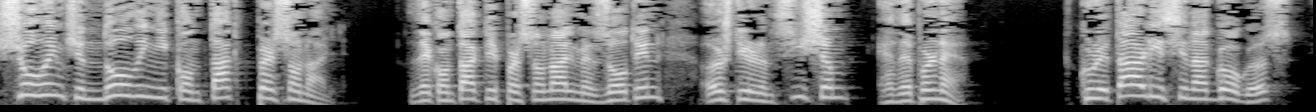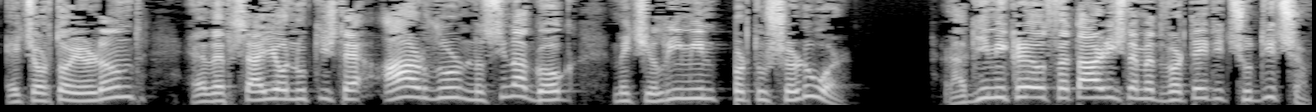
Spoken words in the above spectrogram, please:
Shohim që ndodhi një kontakt personal dhe kontakti personal me Zotin është i rëndësishëm edhe për ne. Kryetari i sinagogës e qortoi rëndë edhe pse ajo nuk kishte ardhur në sinagogë me qëllimin për t'u shëruar. Reagimi i kreut fetar ishte me të vërtetë i çuditshëm.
